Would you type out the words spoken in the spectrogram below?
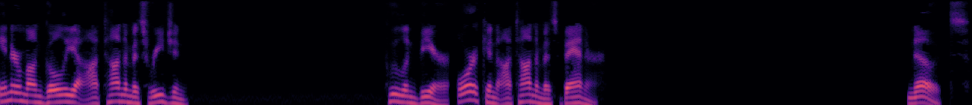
Inner Mongolia Autonomous Region. Hulunbuir, Oroqen Autonomous Banner. Notes.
